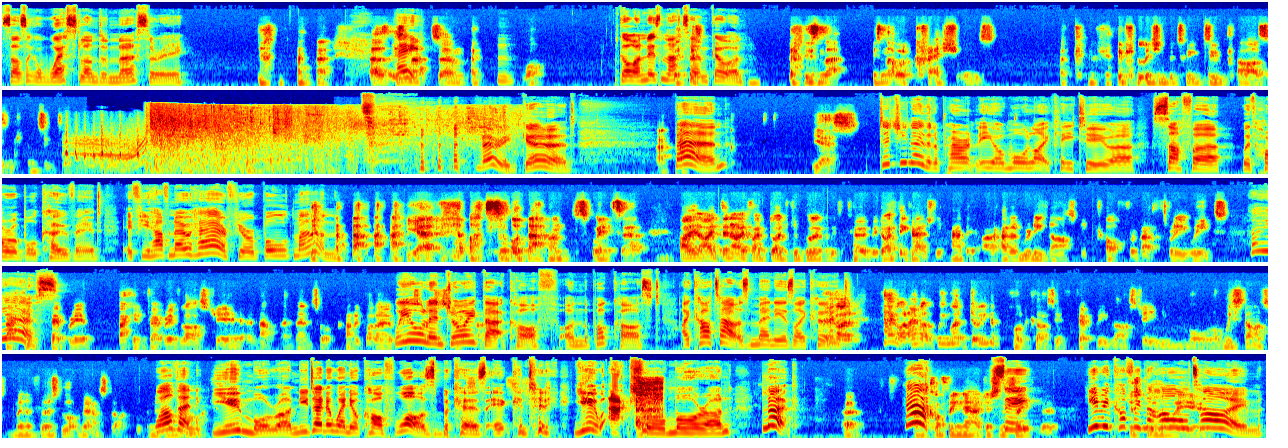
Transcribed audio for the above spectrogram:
Sounds like a West London nursery. Isn't Hey. that um a, Hmm. what? Go on, isn't that um? Go on. Isn't that isn't that what a crash is? A collision between two cars in Kensington. Very good. Ben, Yes. Did you know that apparently you're more likely to uh, suffer with horrible COVID if you have no hair, if you're a bald man? yeah, I saw that on Twitter. I, I don't know if I've dodged a bullet with COVID. I think I actually had it. I had a really nasty cough for about three weeks Oh, back yes. in February. Back in February of last year, and that, and then sort of kind of got over. We all enjoyed that cough on the podcast. I cut out as many as I could. Hang on, hang on. We weren't doing the podcast in February last year, you moron. We started when the first lockdown started. the Well, then, you moron. You don't know when your cough was because it continued. You actual moron. Look, oh, I'm coughing now just to See? say that you've been coughing the whole you. time.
